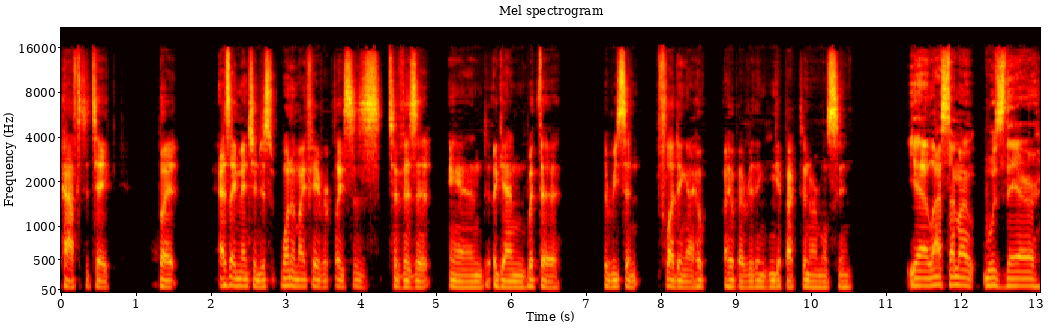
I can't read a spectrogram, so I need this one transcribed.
path to take but as I mentioned, just one of my favorite places to visit. And again, with the the recent flooding, I hope I hope everything can get back to normal soon. Yeah, last time I was there,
